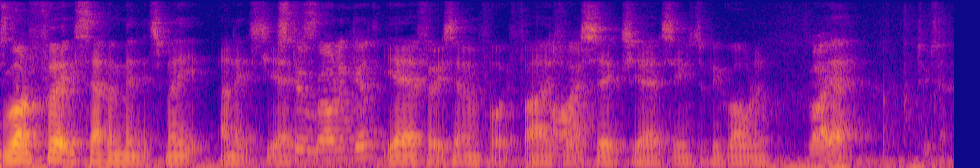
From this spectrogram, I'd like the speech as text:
We're on 37 minutes, mate, and it's yeah. Still it's- rolling good? Yeah, 37, 45, Alright. 46. Yeah, it seems to be rolling. Right. Yeah. Two seconds.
